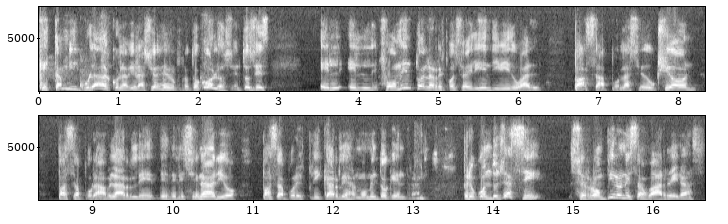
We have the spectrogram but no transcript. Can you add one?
que están vinculadas con las violaciones de los protocolos. Entonces, el, el fomento a la responsabilidad individual pasa por la seducción, pasa por hablarle desde el escenario, pasa por explicarles al momento que entran. Pero cuando ya se, se rompieron esas barreras,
